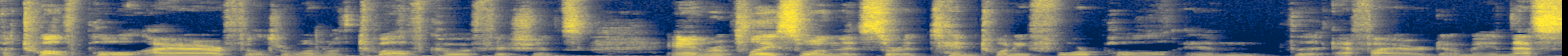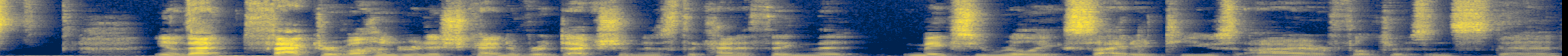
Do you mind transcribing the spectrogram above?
a 12 pole IIR filter, one with 12 coefficients, and replace one that's sort of 1024 pole in the FIR domain. That's, you know, that factor of 100-ish kind of reduction is the kind of thing that makes you really excited to use IIR filters instead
